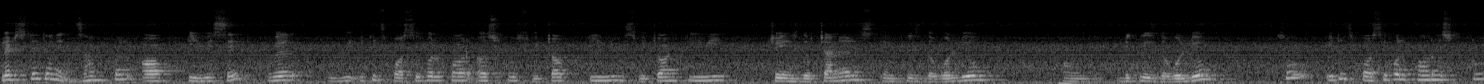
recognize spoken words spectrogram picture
Let's take an example of tv set where we, it is possible for us to switch off tv switch on tv change the channels increase the volume um, decrease the volume. So it is possible for us to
